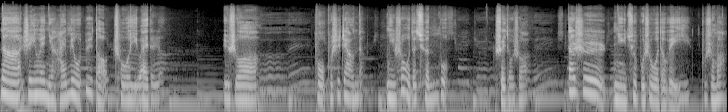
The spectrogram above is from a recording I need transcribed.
那是因为你还没有遇到除我以外的人。”鱼说：“不，不是这样的，你是我的全部。”水就说：“但是你却不是我的唯一，不是吗？”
